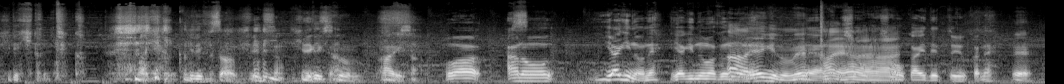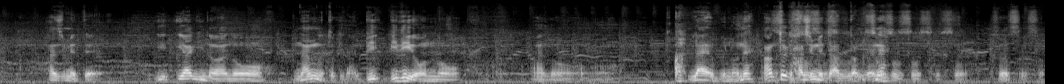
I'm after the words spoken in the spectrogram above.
秀樹んっていうか。秀樹さん。秀樹さん。秀樹さん。はい。はあのヤギのねヤギ沼君のね。のね、ねはいはい、紹介でというかね、ええ、初めて。ヤギのあの何の時だ？ビビリオンのあのライブのね。あの時初めて会ったんだよね。そうそうそうそうそうそうそう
